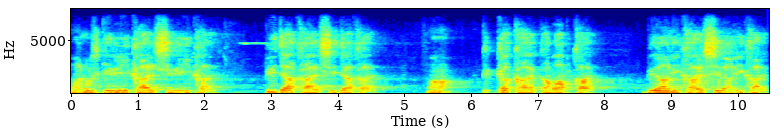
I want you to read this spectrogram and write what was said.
মানুষ গিরিল খায়, সিরিল খায়, পিজা খায়, সিজা খায় হ্যাঁ? টিক্কা খায়, কাবাব খায়, বিরিয়ানি খায় সিরানি খায়।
